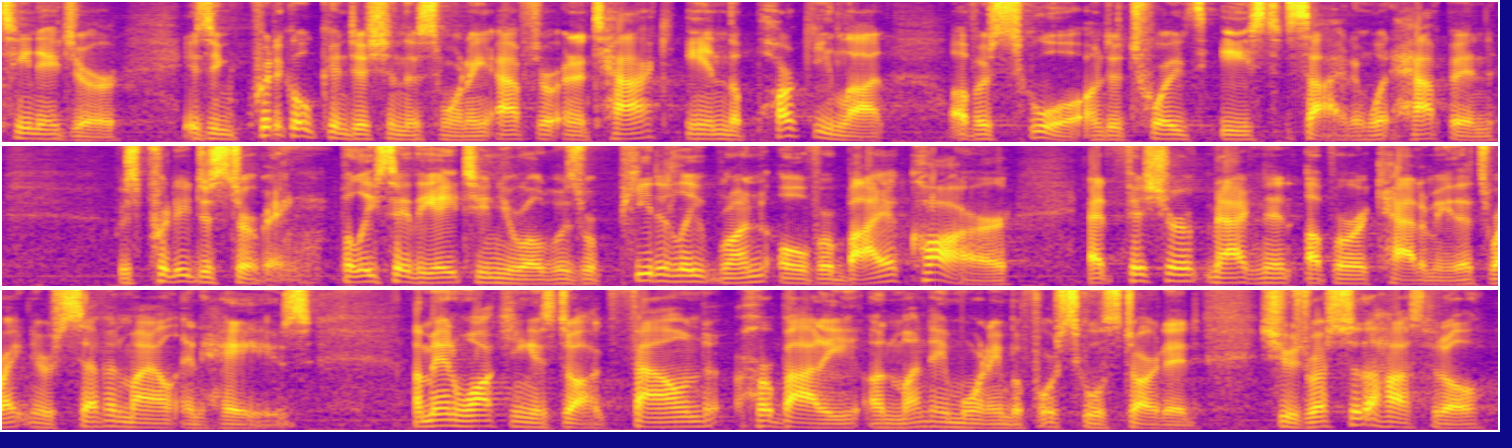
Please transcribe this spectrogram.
teenager is in critical condition this morning after an attack in the parking lot of a school on Detroit's east side. And what happened was pretty disturbing. Police say the 18 year old was repeatedly run over by a car at Fisher Magnet Upper Academy. That's right near Seven Mile and Hayes. A man walking his dog found her body on Monday morning before school started. She was rushed to the hospital.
